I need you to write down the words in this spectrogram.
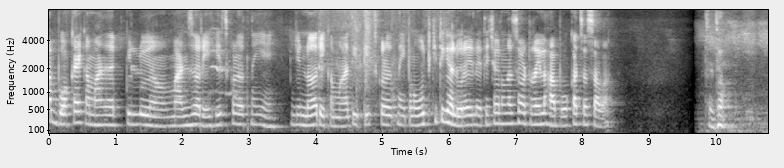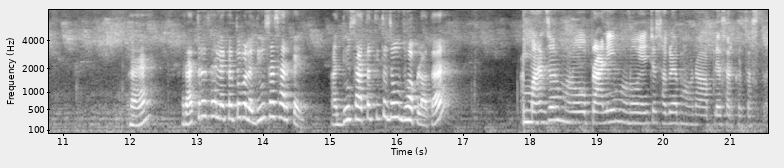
हा बोका आहे का माझा पिल्लू मांजर आहे हेच कळत नाही आहे म्हणजे नर आहे का मादी तीच कळत नाही. पण ऊत किती घालू राहिलं आहे त्याच्यावरून असं वाटू राहिलं हा बोकाच असावा. जाऊ. हा? रात्र झालं का तुम्हाला दिवसासारखं आहे. आणि दिवस आता तिथं जाऊन झोपला होता? मांजर म्हणो प्राणी म्हणो यांच्या सगळ्या भावना आपल्यासारखंच असतात.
